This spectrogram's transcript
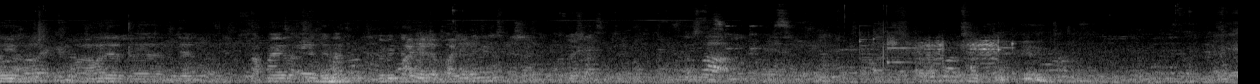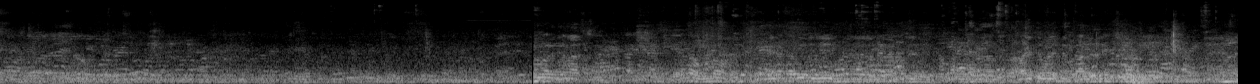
ওই আমাদের আহ, যে সাফাই আছে যেটা বিভিন্ন বাড়িতে বাড়িতে কাজ হচ্ছে আহ,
